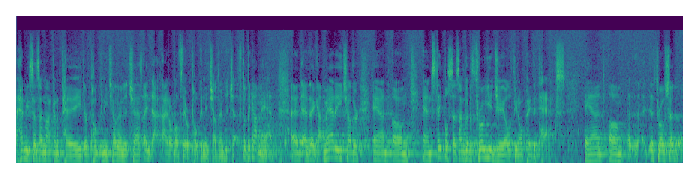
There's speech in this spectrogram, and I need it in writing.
Henry says, I'm not going to pay. They're poking each other in the chest. I, I, don't know if they were poking each other in the chest, but they got mad. And, and they got mad at each other. And, um, and Staples says, I'm going to throw you in jail if you don't pay the tax. And um, Thoreau said,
